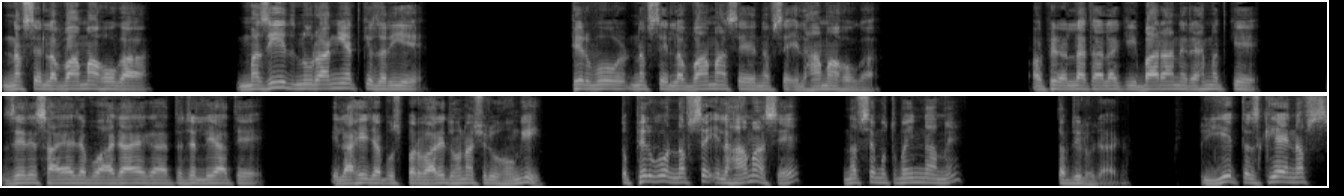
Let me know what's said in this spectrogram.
نفس لوامہ ہوگا، مزید نورانیت کے ذریعے پھر وہ نفس لوامہ سے نفس الہامہ ہوگا۔ اور پھر اللہ تعالیٰ کی باران رحمت کے زیر سایہ جب وہ آ جائے گا، تجلیات الہی جب اس پر وارد ہونا شروع ہوں گی، تو پھر وہ نفس الہامہ سے، نفس مطمئنہ میں تبدیل ہو جائے گا۔ تو یہ تزکیہ نفس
